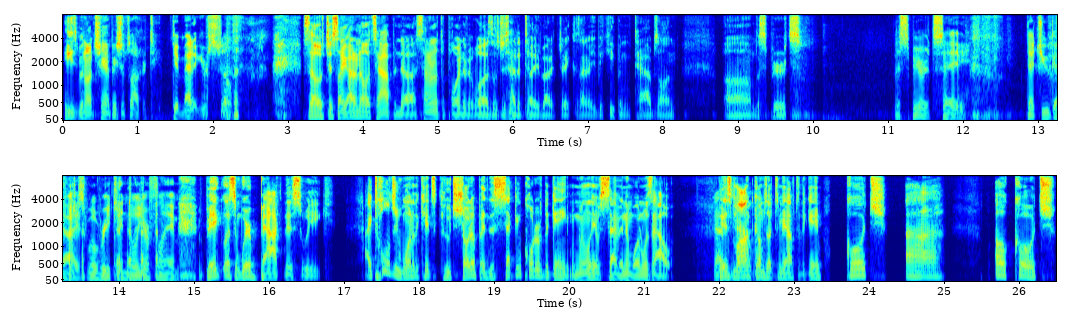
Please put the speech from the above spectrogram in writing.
He's been on championship soccer team. Get mad at yourself. So it's just like, I don't know what's happened to us. I don't know what the point of it was. I just had to tell you about it, Jake, because I know you've been keeping tabs on um, the spirits. the spirits say that you guys will rekindle your flame. Big, listen, we're back this week. I told you one of the kids who showed up in the second quarter of the game, and we only have seven, and one was out. That's His mom comes up to me after the game, Coach, uh, oh, Coach,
